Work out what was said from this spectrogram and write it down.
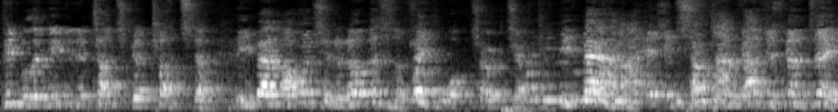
People that needed a touch got touched. Amen. I want you to know this is a faith walk church. Amen. And, and sometimes God's just going to say,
